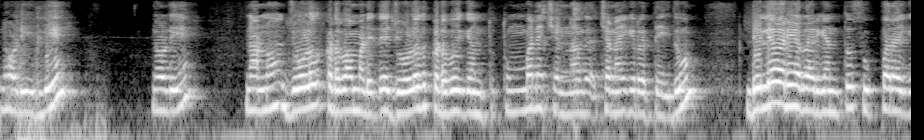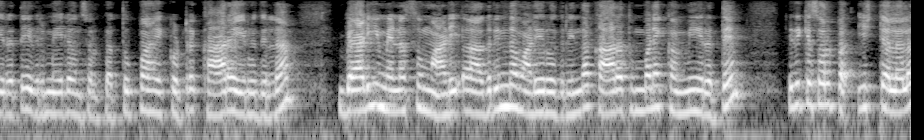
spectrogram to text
ನೋಡಿ ಇಲ್ಲಿ. ನೋಡಿ, ನಾನು ಜೋಳದ ಕಡಬ ಮಾಡಿದ್ದೆ. ಜೋಳದ ಕಡಬಿಗಂತೂ ತುಂಬಾನೇ ಚೆನ್ನಾದ, ಚೆನ್ನಾಗಿರುತ್ತೆ ಇದು. ಡೆಲಿವರಿ ಆದವ್ರಿಗಂತೂ ಸೂಪರ್ ಆಗಿರುತ್ತೆ. ಇದ್ರ ಮೇಲೆ ಒಂದು ಸ್ವಲ್ಪ ತುಪ್ಪ ಹಾಕಿಕೊಟ್ರೆ ಖಾರ ಇರುವುದಿಲ್ಲ ಬ್ಯಾಡಿ ಮೆಣಸು ಮಾಡಿ, ಅದರಿಂದ ಮಾಡಿರೋದ್ರಿಂದ ಖಾರ ತುಂಬಾನೇ ಕಮ್ಮಿ ಇರುತ್ತೆ. ಇದಕ್ಕೆ ಸ್ವಲ್ಪ ಇಷ್ಟಲ್ಲ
